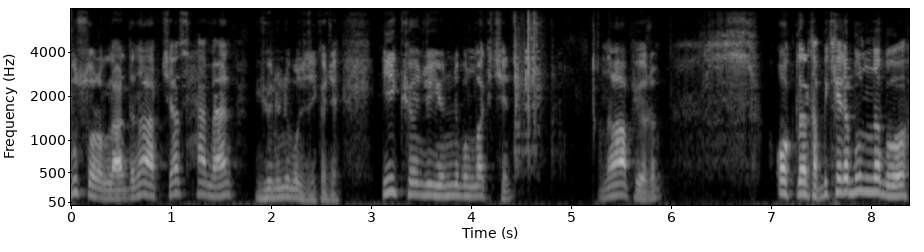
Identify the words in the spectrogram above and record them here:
bu sorularda ne yapacağız? Hemen yönünü bulacağız ilk önce. İlk önce yönünü bulmak için ne yapıyorum? Okları tabi bir kere bununla bu.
